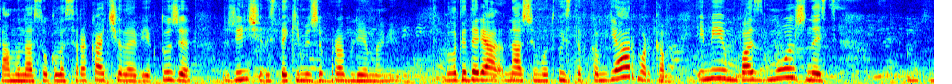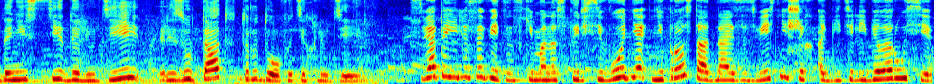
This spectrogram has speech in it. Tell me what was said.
Там у нас около 40 человек, тоже женщины с такими же проблемами. Благодаря нашим вот выставкам-ярмаркам имеем возможность донести до людей результат трудов этих людей. Свято-Елизаветинский монастырь сегодня не просто одна из известнейших обителей Беларуси.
